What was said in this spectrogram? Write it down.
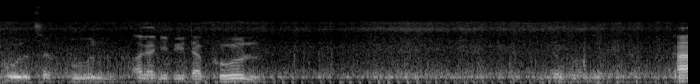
फुल छ फुल. अगाडि दुईवटा फुल. हा?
